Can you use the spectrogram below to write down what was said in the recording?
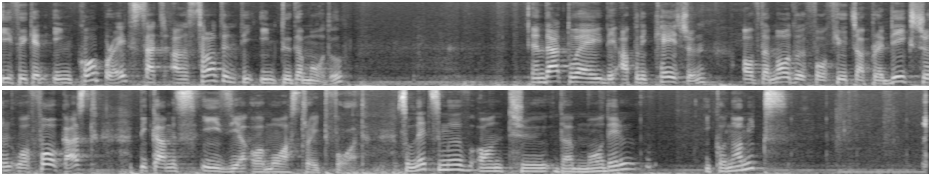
if we can incorporate such uncertainty into the model. And that way, the application of the model for future prediction or forecast becomes easier or more straightforward. So let's move on to the model economics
